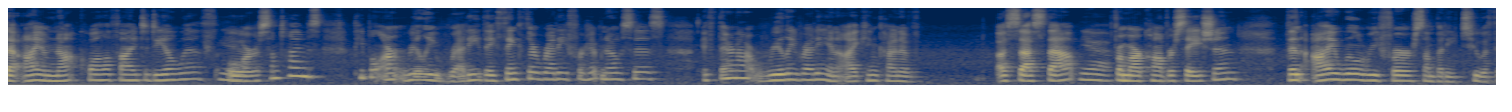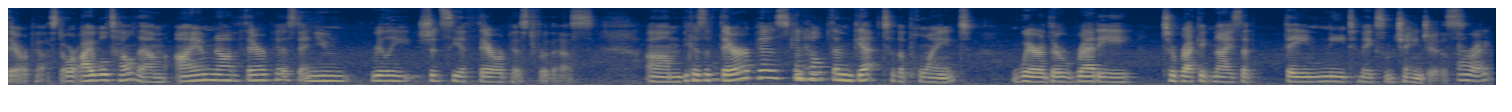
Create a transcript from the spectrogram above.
that I am not qualified to deal with, Yeah. or sometimes people aren't really ready, they think they're ready for hypnosis. If they're not really ready, and I can kind of assess that Yeah. from our conversation, then I will refer somebody to a therapist, or I will tell them, I am not a therapist, and you really should see a therapist for this. Um, because a therapist can help them get to the point where they're ready to recognize that they need to make some changes. All right.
